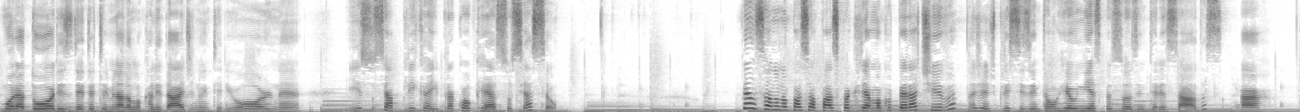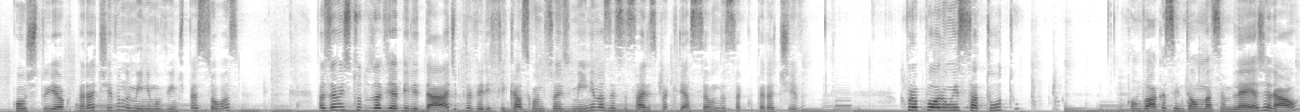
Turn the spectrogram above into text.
moradores de determinada localidade no interior, né? Isso se aplica aí para qualquer associação. Pensando no passo a passo para criar uma cooperativa, a gente precisa então reunir as pessoas interessadas a constituir a cooperativa, no mínimo 20 pessoas, fazer um estudo da viabilidade para verificar as condições mínimas necessárias para a criação dessa cooperativa, propor um estatuto Convoca-se então uma Assembleia Geral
